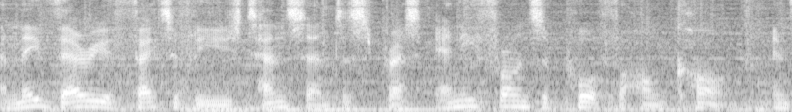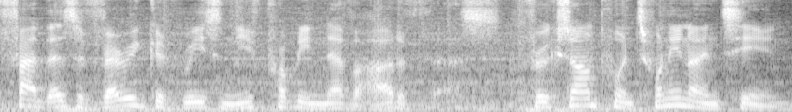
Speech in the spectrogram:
and they very effectively use Tencent to suppress any foreign support for Hong Kong. In fact, there's a very good reason you've probably never heard of this. For example, in 2019,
